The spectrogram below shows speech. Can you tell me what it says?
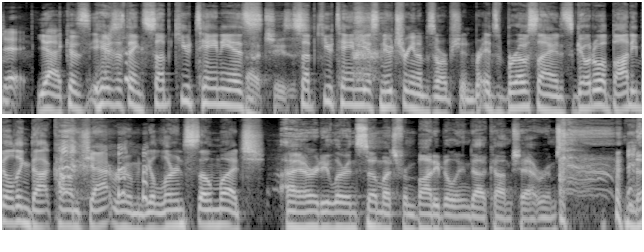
problem. it. Yeah, because here's the thing: subcutaneous, Oh, Jesus. subcutaneous nutrient absorption. It's bro science. Go to a bodybuilding.com chat room, and you'll learn so much. I already learned so much from bodybuilding.com chat rooms. no,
